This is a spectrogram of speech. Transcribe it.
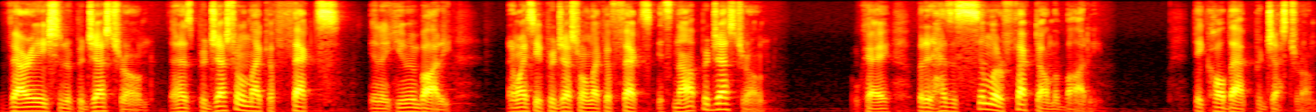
variation of progesterone that has progesterone like effects in a human body. And when I say progesterone like effects, it's not progesterone, okay? But it has a similar effect on the body. They call that progesterone.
